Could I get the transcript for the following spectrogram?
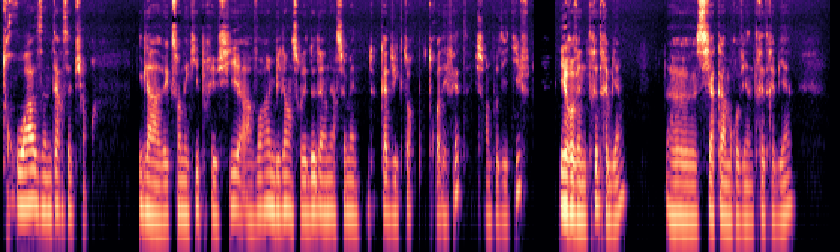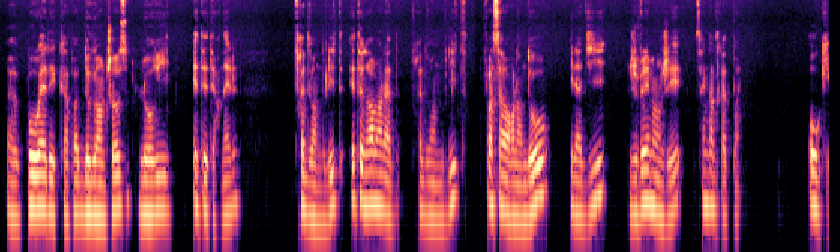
3 interceptions. Il a, avec son équipe, réussi à avoir un bilan sur les deux dernières semaines de 4 victoires pour 3 défaites, ils sont positifs. Ils reviennent très très bien. Euh, Siakam revient très très bien. Euh, Powell est capable de grandes choses. Laurie est éternel. Fred Van Vliet est un grand malade. Fred Van Vliet, face à Orlando, il a dit Je vais les manger, 54 points. Ok.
